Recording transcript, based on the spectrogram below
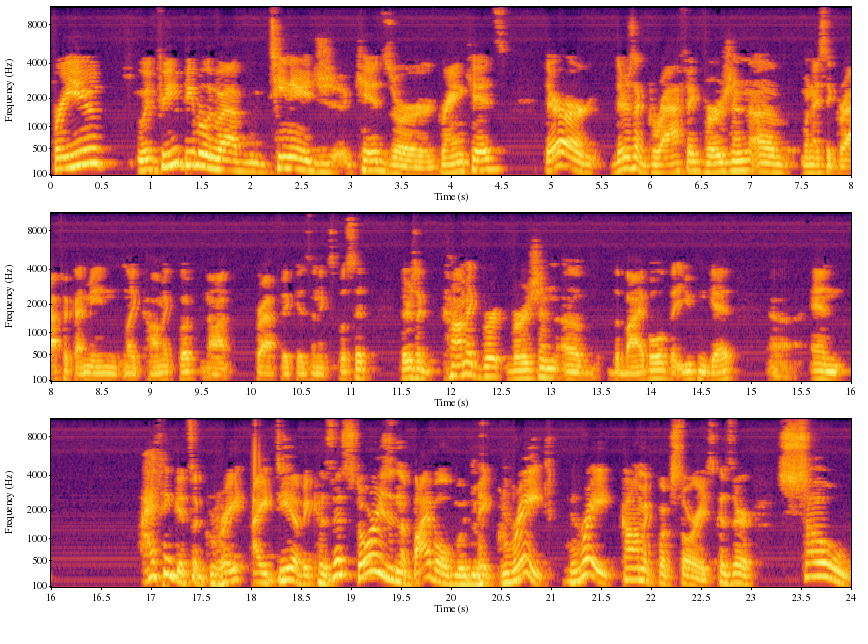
For you, for you people who have teenage kids or grandkids, there are, there's a graphic version of, when I say graphic, I mean like comic book, not graphic as an explicit. There's a comic ver- version of the Bible that you can get, uh, and I think it's a great idea because the stories in the Bible would make great, great comic book stories because they're so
